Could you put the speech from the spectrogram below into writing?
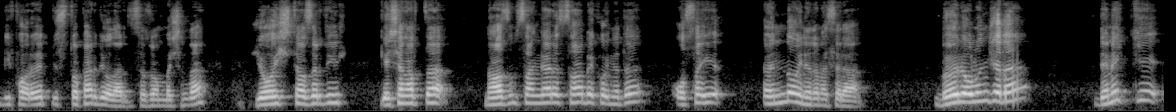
bir forvet bir stoper diyorlardı sezon başında. Yo işte hazır değil. Geçen hafta Nazım Sangare sağ bek oynadı. O sayı önde oynadı mesela. Böyle olunca da demek ki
